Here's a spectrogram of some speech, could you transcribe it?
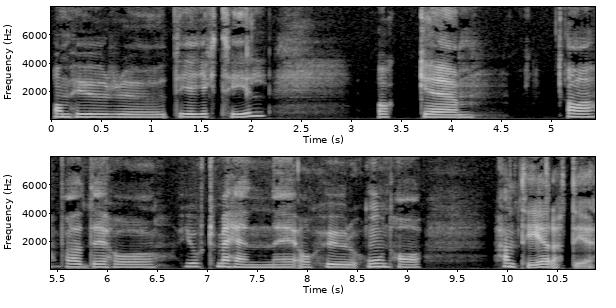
om hur eh, det gick till. Och eh, ja, vad det har gjort med henne och hur hon har hanterat det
